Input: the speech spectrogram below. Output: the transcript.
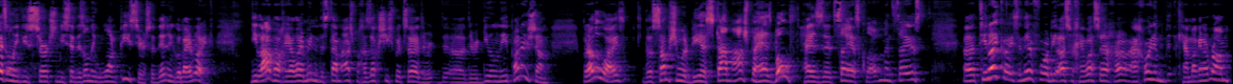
That's only if you search and you said there's only one piece here. So then you go by roiv. The yalar min the stam ashba chazak b'tzoya the uh, regilin punish them. But otherwise, the assumption would be a stam ashba has both, has tzayas klavim and tzayas uh, tinoikos, and therefore be asvachem achronim kamagan ram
